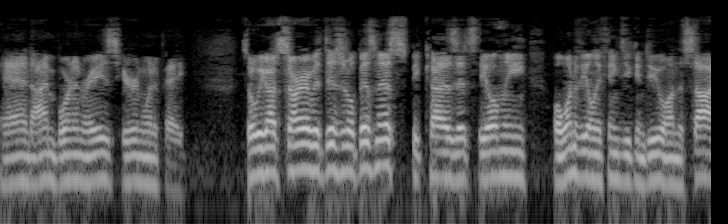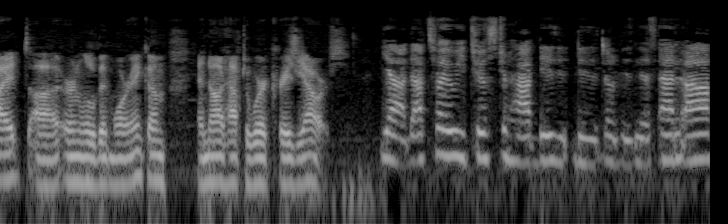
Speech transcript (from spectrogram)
And I'm born and raised here in Winnipeg. So we got started with digital business because it's the only, well, one of the only things you can do on the side, uh, earn a little bit more income and not have to work crazy hours. Yeah, that's why we choose to have this digital business. And uh,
